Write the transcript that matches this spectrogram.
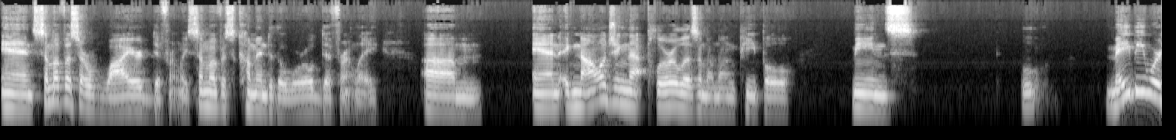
and some of us are wired differently. Some of us come into the world differently. Um, and acknowledging that pluralism among people means maybe we're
